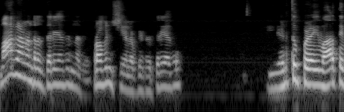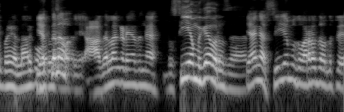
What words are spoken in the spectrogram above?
மாகாணன்றது தெரியாது. என்னது? ப்ரொவின்சியல் அப்படின்றது தெரியாது. எழுத்துப்பிழை வார்த்தை பிழை எல்லாருக்கும் எத்தனை அதெல்லாம் கிடையாதுங்க. சிஎம்முக்கே வரும் சார். ஏங்க சிஎம்முக்கு வர்றதை வந்துட்டு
